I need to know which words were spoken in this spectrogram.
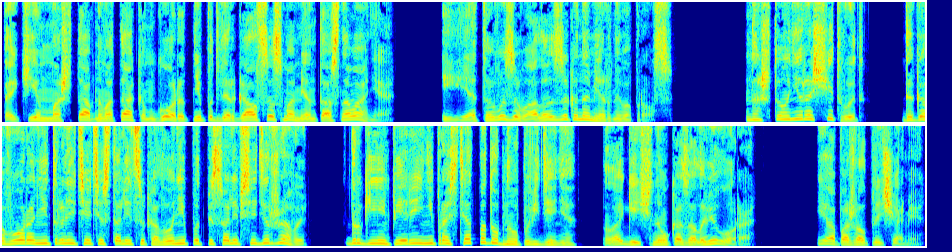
Таким масштабным атакам город не подвергался с момента основания. И это вызывало закономерный вопрос. На что они рассчитывают? Договор о нейтралитете столицы колонии подписали все державы. Другие империи не простят подобного поведения. Логично указала Вилора. Я пожал плечами.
